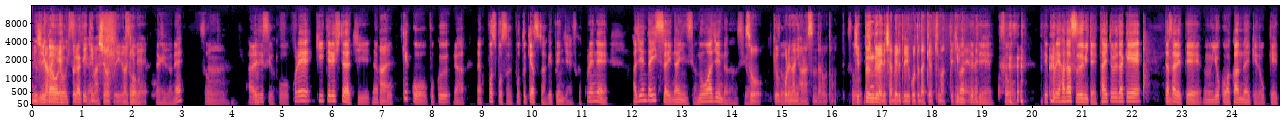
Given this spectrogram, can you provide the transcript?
短めにね、取っていきましょうというわけで。。だけどね。そうう。ん。あれですよ。こう、これ聞いてる人たち、なんかこう、はい結構僕ら、なんかポスポス、ポッドキャスト上げてんじゃないですか。これね、アジェンダ一切ないんですよ。ノーアジェンダなんですよ。そう。今日これ何話すんだろうと思って。そう10分ぐらいで喋るということだけは決まってる決まって。て、そう。で、これ話すみたいなタイトルだけ出されて、うん、よくわかんないけど OK って言っ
